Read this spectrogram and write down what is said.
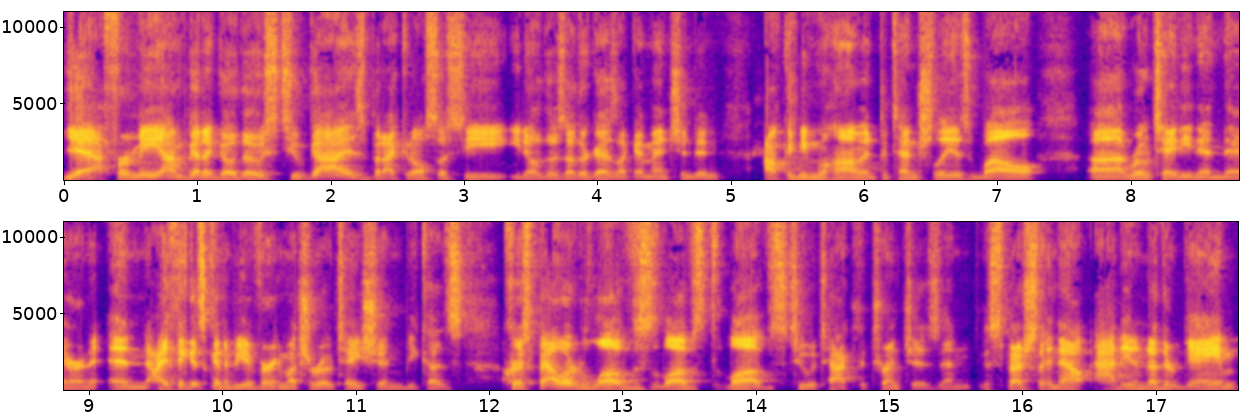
yeah, for me, I'm going to go those two guys, but I could also see, you know, those other guys, like I mentioned, and Al-Quadin Muhammad potentially as well uh, rotating in there, and and I think it's going to be a very much a rotation because Chris Ballard loves loves loves to attack the trenches, and especially now adding another game,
